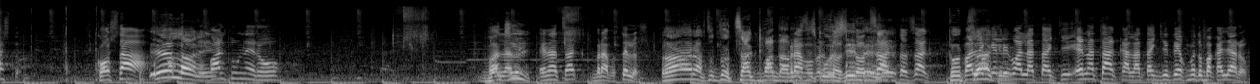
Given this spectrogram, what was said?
Άστο. Κώστα, Έλα, βα- ρε. βάλ του νερό. Βάλε Εντάξει. ένα τσακ, μπράβο, τέλος. Άρα αυτό το τσακ πάντα ρε Μπράβο, στις το, το, κουζίνες, το τσακ, ρε. το τσακ. Το Βάλε τσακ, και ρε. λίγο αλατάκι, ένα τάκ αλατάκι γιατί έχουμε τον μπακαλιάρο.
